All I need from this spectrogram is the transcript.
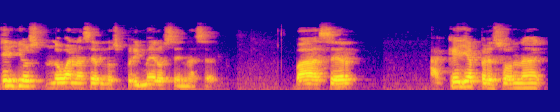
ellos no van a ser los primeros en hacerlo. Va a ser aquella persona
